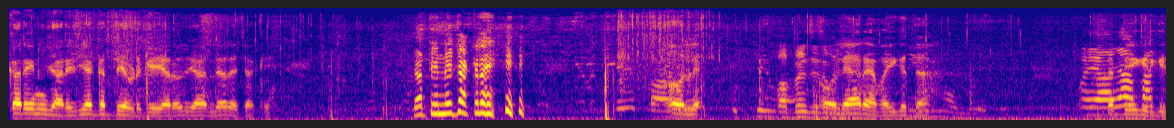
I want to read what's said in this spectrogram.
ਕਰੇ ਨੂੰ ਜਾ ਰਹੇ ਸੀ ਆ ਗੱਦੇ ਉੱਡ ਗਏ ਯਾਰ ਉਹ ਯਾਰ ਲਿਆ ਚੱਕ ਕੇ। ਤਿੰਨੇ ਚੱਕ ਲੈ ਉਹ ਲੈ ਬਾਬੇ ਨੇ ਉਹ ਲਿਆ ਰਿਹਾ ਬਾਈ ਗੱਦਾ। ਓਏ ਆ ਜਾ ਗੱਦੇ ਗਿਰ ਗਏ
